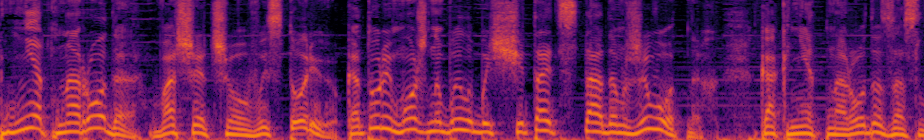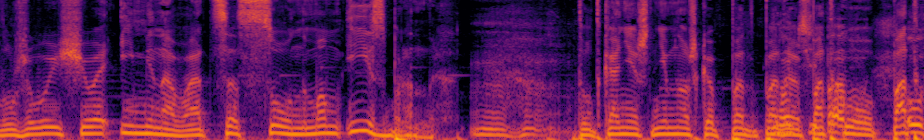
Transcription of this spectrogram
Нет народа, вошедшего в историю, который можно было бы считать стадом животных, как нет народа, заслуживающего именоваться сонмом избранных. Тут, конечно, немножко под, под, Ну, типа, подко- у подкол.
